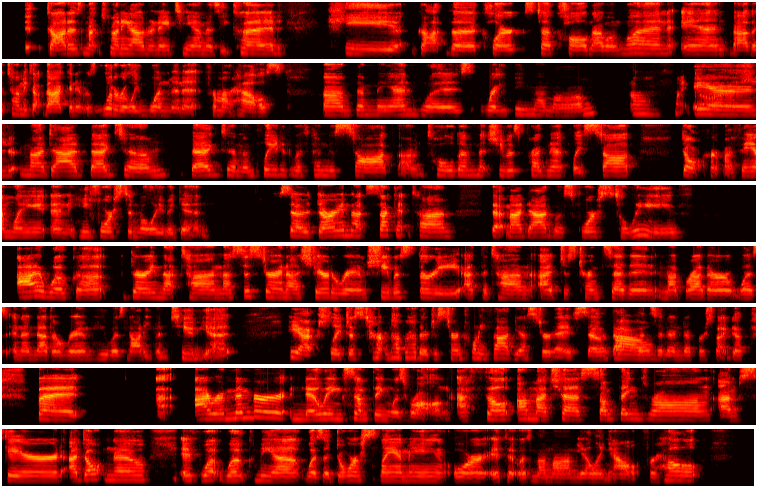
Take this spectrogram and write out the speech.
got as much money out of an ATM as he could. He got the clerks to call 911, and by the time he got back, and it was literally one minute from our house, um, the man was raping my mom. Oh my gosh. And my dad begged him, begged him and pleaded with him to stop, um, told him that she was pregnant, please stop, don't hurt my family. And he forced him to leave again. So during that second time that my dad was forced to leave, I woke up during that time. My sister and I shared a room. She was three at the time. I just turned seven. My brother was in another room. He was not even two yet he actually just turned my brother just turned 25 yesterday so that wow. puts it into perspective but I, remember knowing something was wrong. I felt on my chest something's wrong. I'm scared. I don't know if what woke me up was a door slamming or if it was my mom yelling out for help.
